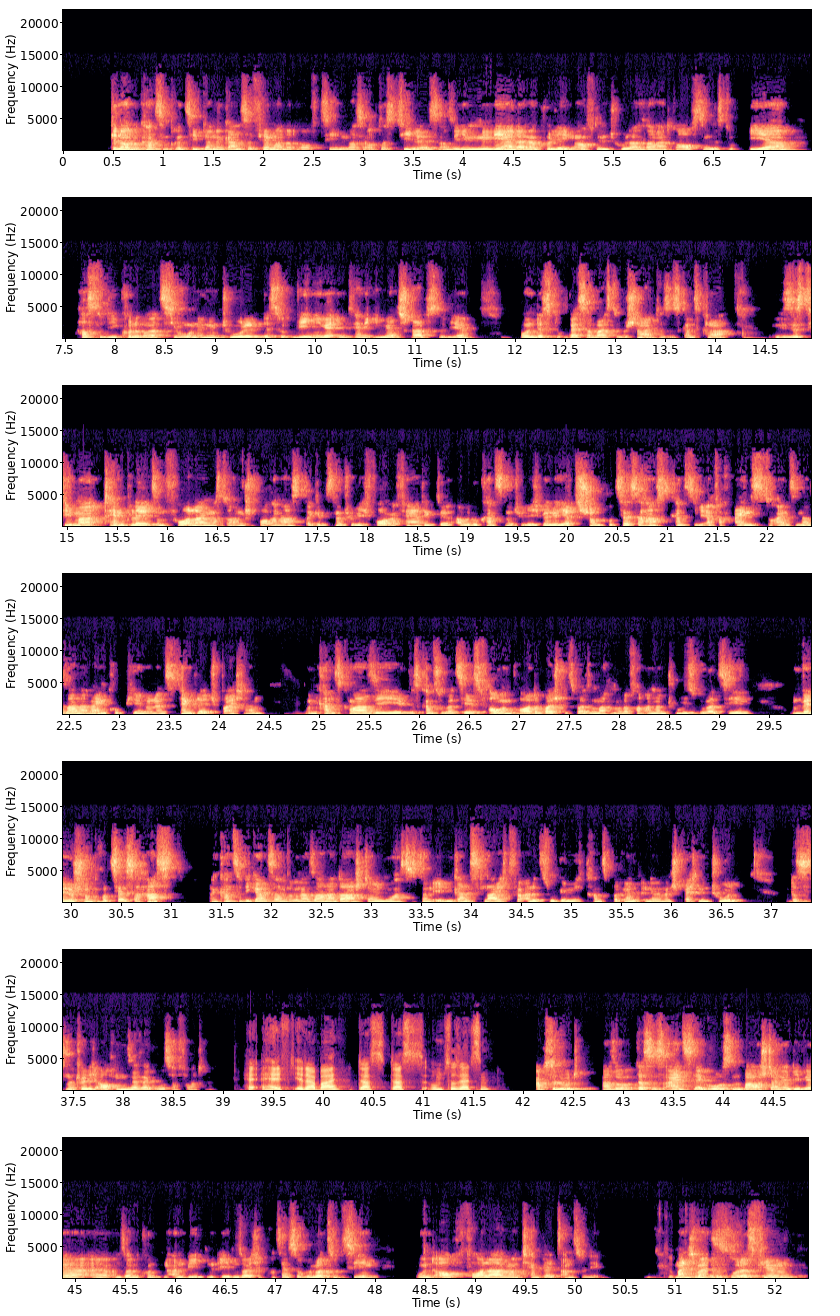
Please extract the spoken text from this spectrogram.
Genau, du kannst im Prinzip deine ganze Firma darauf ziehen, was ja auch das Ziel ist. Also je mehr deiner Kollegen auf dem Tool Asana drauf sind, desto eher hast du die Kollaboration in dem Tool, desto weniger interne E-Mails schreibst du dir und desto besser weißt du Bescheid. Das ist ganz klar. Und dieses Thema Templates und Vorlagen, was du angesprochen hast, da gibt es natürlich vorgefertigte, aber du kannst natürlich, wenn du jetzt schon Prozesse hast, kannst du die einfach eins zu eins in Asana reinkopieren und als Template speichern und kannst quasi, das kannst du über CSV-Importe beispielsweise machen oder von anderen Tools rüberziehen. Und wenn du schon Prozesse hast, dann kannst du die ganz einfach in Asana darstellen. Du hast es dann eben ganz leicht für alle zugänglich, transparent in einem entsprechenden Tool. Das ist natürlich auch ein sehr, sehr großer Vorteil. Helft ihr dabei, das, das umzusetzen? Absolut. Also das ist eins der großen Bausteine, die wir äh, unseren Kunden anbieten, eben solche Prozesse rüberzuziehen und auch Vorlagen und Templates anzulegen. Super. Manchmal ist es so, dass Firmen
